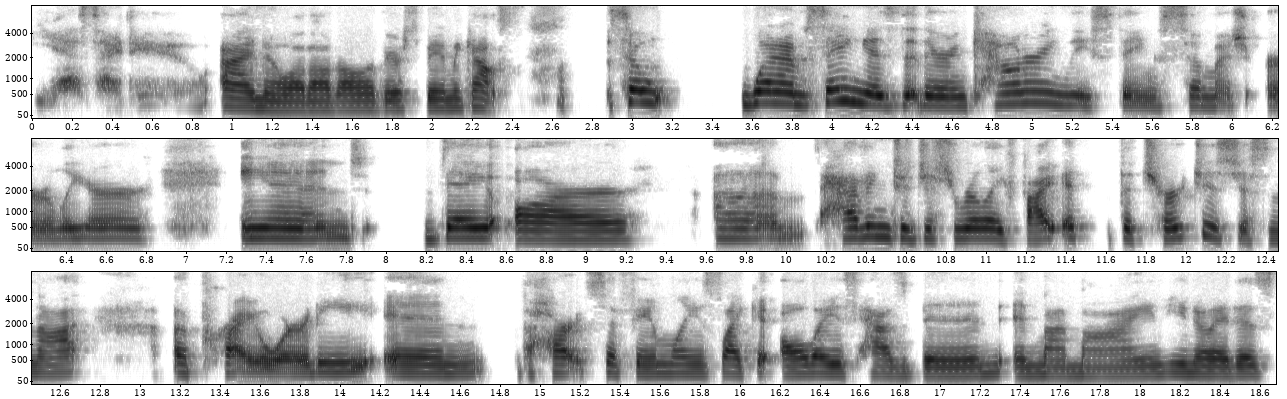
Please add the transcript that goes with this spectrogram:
yes, I do. I know about all of your spam accounts. So, what I'm saying is that they're encountering these things so much earlier and they are um, having to just really fight it. The church is just not a priority in the hearts of families like it always has been in my mind. You know, it is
